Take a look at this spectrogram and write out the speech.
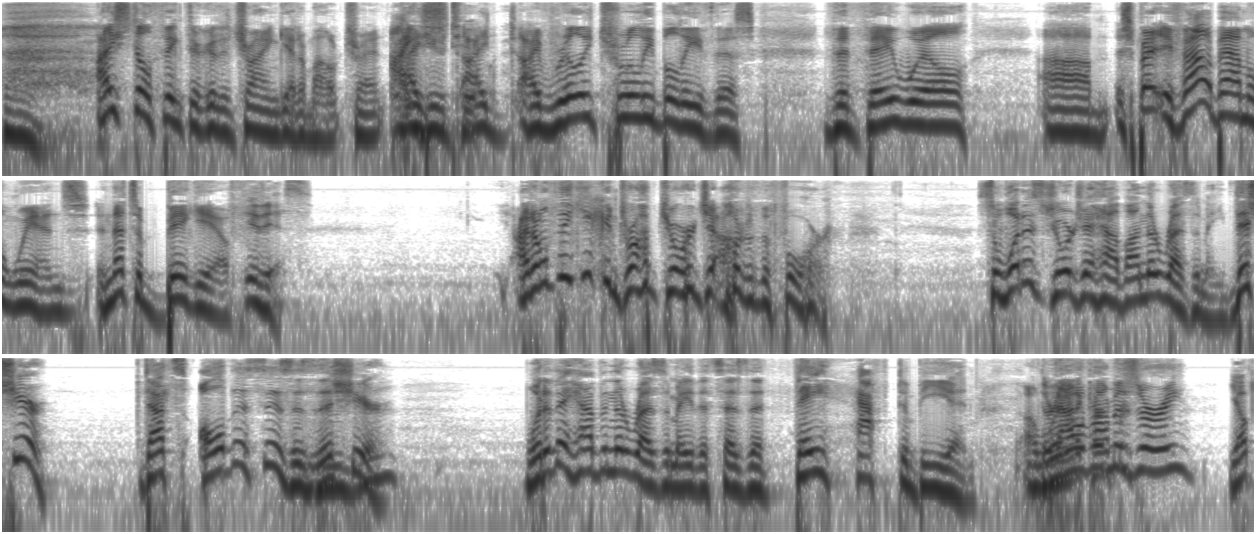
I still think they're going to try and get them out, Trent. I do too. I, I really truly believe this that they will. Um, especially if Alabama wins, and that's a big if. It is. I don't think you can drop Georgia out of the four. So what does Georgia have on their resume this year? That's all this is. Is this year? Mm-hmm. What do they have in their resume that says that they have to be in? A They're win over conference- Missouri. Yep.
